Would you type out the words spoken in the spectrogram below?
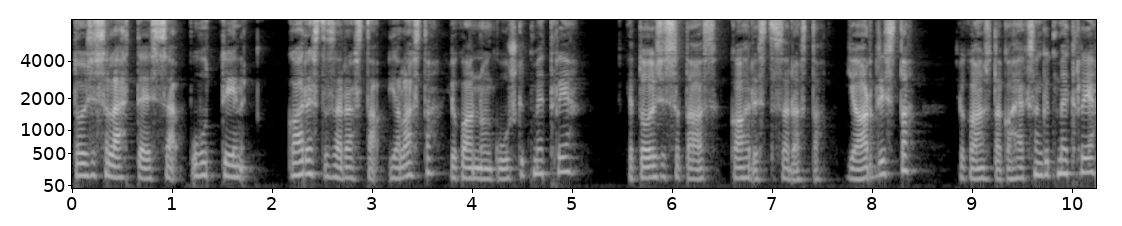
toisissa lähteissä puhuttiin 200 jalasta, joka on noin 60 metriä, ja toisissa taas 200 jardista, joka on 180 metriä.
